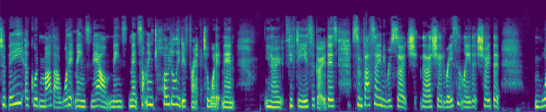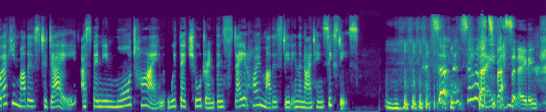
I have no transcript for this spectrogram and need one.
to be a good mother, what it means now means meant something totally different to what it meant you know 50 years ago there's some fascinating research that i shared recently that showed that working mothers today are spending more time with their children than stay at home mothers did in the 1960s. that's so, that's so That's fascinating.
